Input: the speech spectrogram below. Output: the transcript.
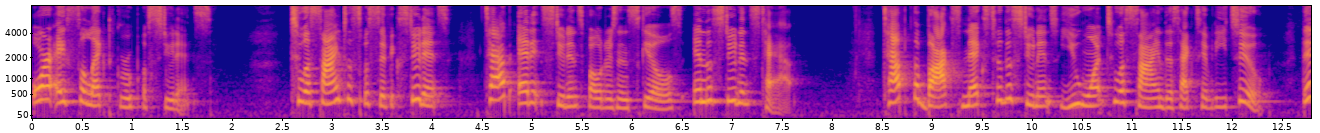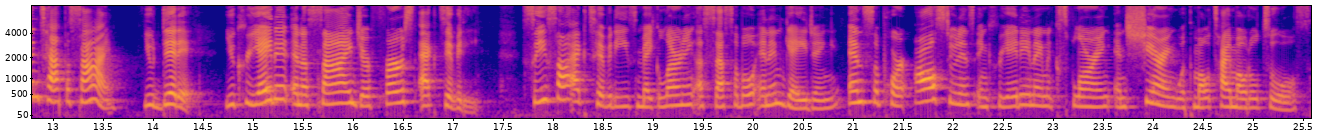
or a select group of students. To assign to specific students, tap Edit Students Folders and Skills in the Students tab. Tap the box next to the students you want to assign this activity to. Then tap Assign. You did it. You created and assigned your first activity. Seesaw activities make learning accessible and engaging and support all students in creating and exploring and sharing with multimodal tools.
